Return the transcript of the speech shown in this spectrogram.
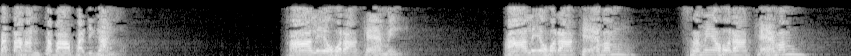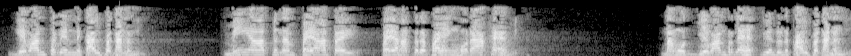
සතහන් තබා පදි ගන්නවා. කාලය හොරා කෑමයි. කාලය හොරා කෑවම් ශ්‍රමය හොරා කෑවම් ගෙවන්ත වෙන්නේ කල්ප ගණනින්. මේ ආත්ම නම් පැය 8යි පැය 4 5න් හොරා කෑවේ. නමුත් ගෙවන්න ලැහැත්ති වෙන්න කල්ප ගණනි.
